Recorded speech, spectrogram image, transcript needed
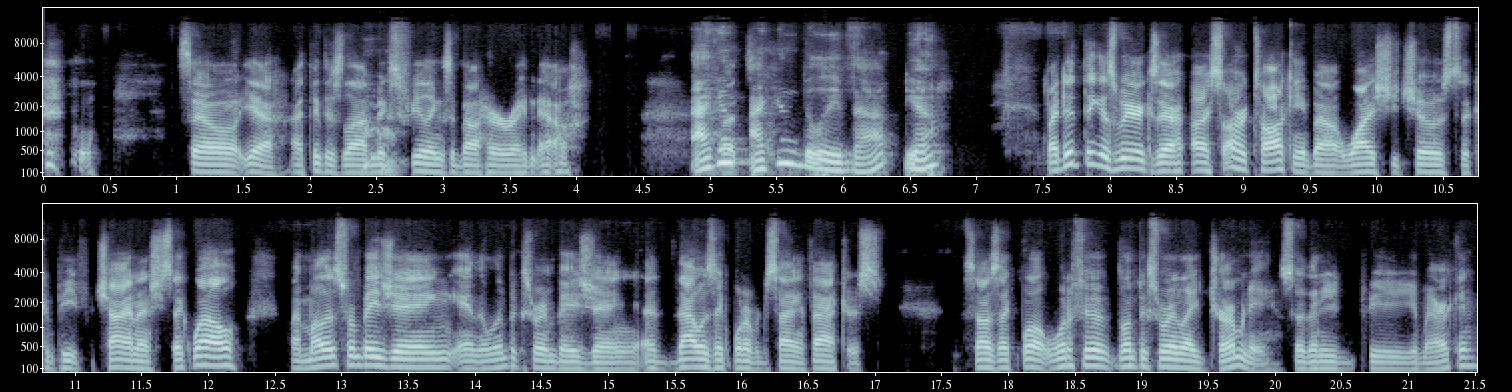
so yeah, I think there's a lot of mixed oh. feelings about her right now. I can but- I can believe that. Yeah. But I did think it's weird because I, I saw her talking about why she chose to compete for China. She's like, well, my mother's from Beijing and the Olympics were in Beijing. And that was like one of her deciding factors. So I was like, well, what if the Olympics were in like Germany? So then you'd be American?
